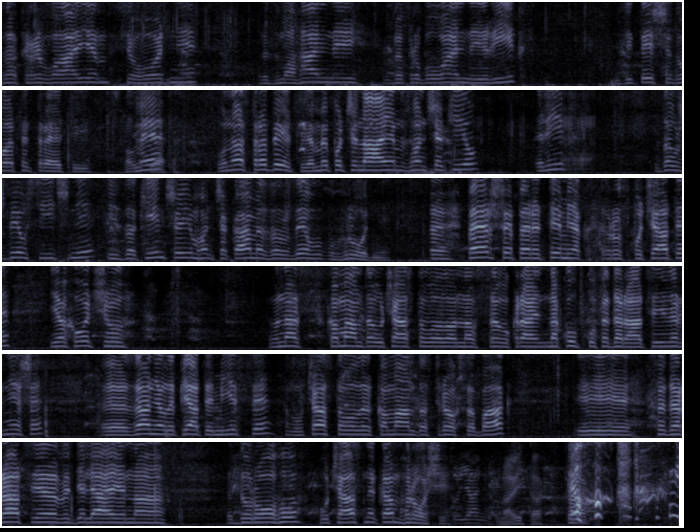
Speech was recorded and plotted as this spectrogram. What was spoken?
закриваємо сьогодні змагальний випробувальний рік 2023. Ми, у нас традиція. Ми починаємо з гончаків рік завжди в січні і закінчуємо гончаками завжди в грудні. Е, Перше, перед тим як розпочати, я хочу. У нас команда участвувала на всеукраї... на Кубку Федерації, вірніше. Е, Зайняли п'яте місце. Участвували команда з трьох собак. І федерація виділяє на дорогу учасникам гроші. Навіть так.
